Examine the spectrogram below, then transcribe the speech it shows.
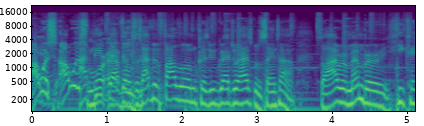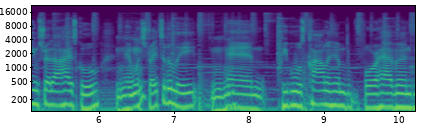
I wish I wish I more that though because I've been following him because we graduated high school at the same time. So I remember he came straight out of high school Mm-hmm. and went straight to the league, and people was clowning him for having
